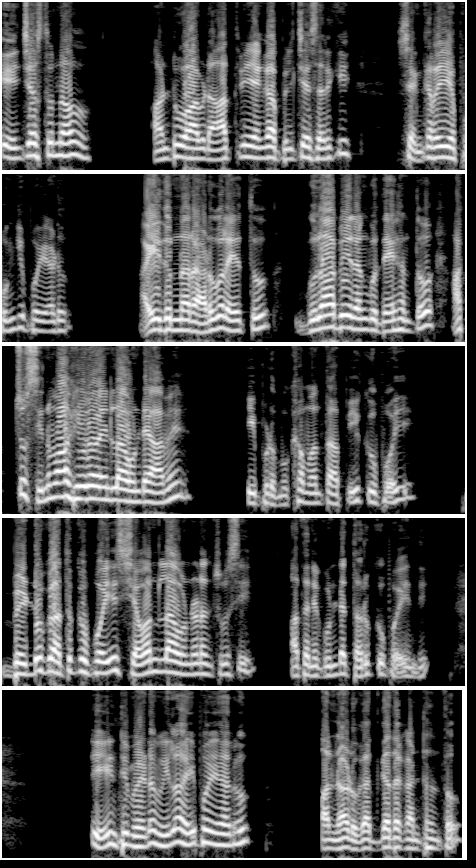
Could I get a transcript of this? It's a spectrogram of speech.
ఏం చేస్తున్నావు? అంటూ ఆవిడ ఆత్మీయంగా పిలిచేసరికి శంకరయ్య పొంగిపోయాడు. ఐదున్నర అడుగుల ఎత్తు గులాబీ రంగు దేహంతో అచ్చు సినిమా హీరోయిన్లా ఉండే ఆమె ఇప్పుడు ముఖమంతా పీకుపోయి బెడ్డుకు అతుక్కుపోయి శవంలా ఉండడం చూసి అతని గుండె తరుక్కుపోయింది. ఏంటి మేడం ఇలా అయిపోయారు? అన్నాడు గద్గద కంఠంతో.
